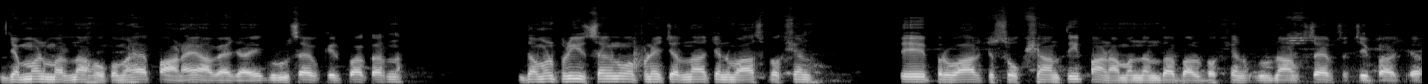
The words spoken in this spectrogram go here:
ਜੰਮਣ ਮਰਨਾ ਹੁਕਮ ਹੈ, ਭਾਣਾ ਆਵੈ ਜਾਏ, ਗੁਰੂ ਸਾਹਿਬ ਕਿਰਪਾ ਕਰਨ। ਦਮਨਪ੍ਰੀਤ ਸਿੰਘ ਨੂੰ ਆਪਣੇ ਚਰਨਾਂ 'ਚ ਨਿਵਾਸ ਬਖਸ਼ਣ ਤੇ ਪਰਿਵਾਰ 'ਚ ਸੁਖ, ਸ਼ਾਂਤੀ, ਭਾਣਾ ਮੰਨਣ ਦਾ ਬਲ ਬਖਸ਼ਣ, ਗੁਰੂ ਨਾਨਕ ਸਾਹਿਬ ਸੱਚੇ ਪਾਤਸ਼ਾਹ।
